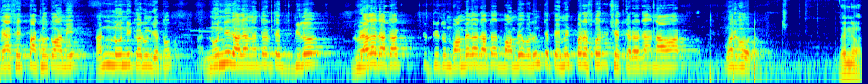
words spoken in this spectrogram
मॅसेज पाठवतो आम्ही आणि नोंदणी करून घेतो. नोंदणी झाल्यानंतर ते बिलं धुळ्याला जातात तिथून बॉम्बेला जातात. बॉम्बेवरून ते पेमेंट परस्पर शेतकऱ्याच्या नावावर वर्ग होतं. धन्यवाद.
